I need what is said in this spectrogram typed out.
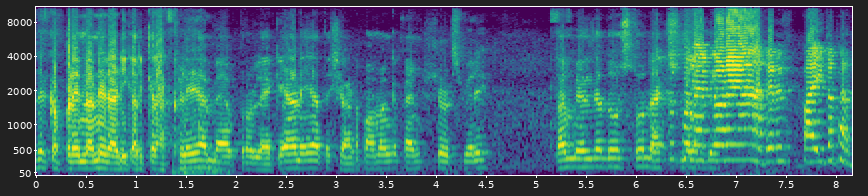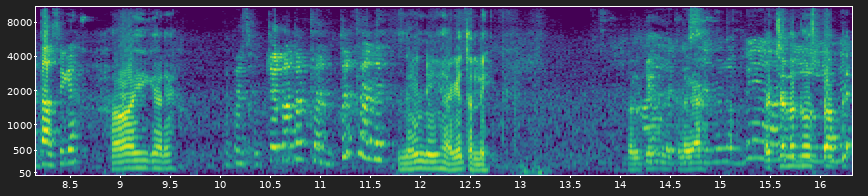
ਦੇ ਕੱਪੜੇ ਇਹਨਾਂ ਨੇ ਰੈਡੀ ਕਰਕੇ ਰੱਖ ਲਏ ਆ। ਮੈਂ ਉੱਪਰੋਂ ਲੈ ਕੇ ਆਣੇ ਆ ਤੇ ਸ਼ਰਟ ਪਾਵਾਂਗੇ ਪੈਂਟ ਸ਼ਰਟ ਸਵੇਰੇ। ਤਾਂ ਮਿਲਦੇ ਆ ਦੋਸਤੋ ਨੈਕਸਟ ਲੈ ਕੇ ਆਉਣੇ ਆ ਜਿਹੜੇ ਪਾਈ ਤਾਂ ਫਿਰਦਾ ਸੀਗਾ। ਹਾਂ ਇਹੀ ਕਹਿ ਰਹੇ। ਤੇ ਫਿਰ ਉੱਚੇ ਕਾ ਤਾਂ ਖੰਤਰ ਖਾਂਦੇ ਨਹੀਂ ਨਹੀਂ ਹੈਗੇ ਥੱਲੇ। ਗਲਤੀ ਨਾਲ ਨਿਕਲ ਗਿਆ। ਤਾਂ ਚਲੋ ਦੋਸਤੋ ਆਪਣੇ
